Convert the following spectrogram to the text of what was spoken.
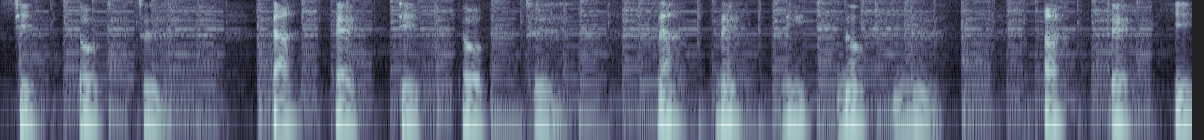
しとつたてしとつなねにのぬ。あてひ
